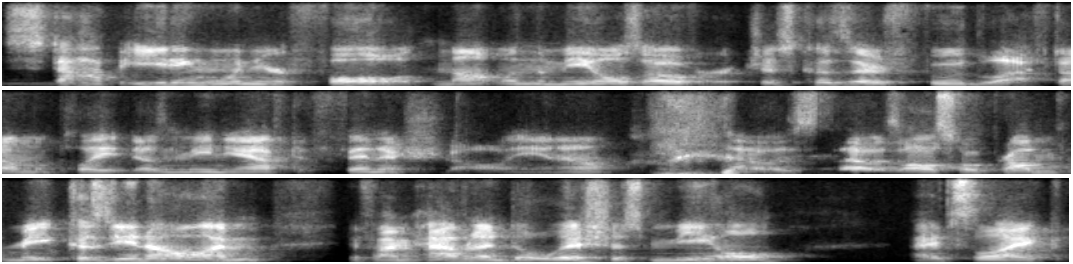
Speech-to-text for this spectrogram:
stop eating when you're full, not when the meal's over. Just because there's food left on the plate doesn't mean you have to finish it all. You know, that was that was also a problem for me because you know I'm if I'm having a delicious meal, it's like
